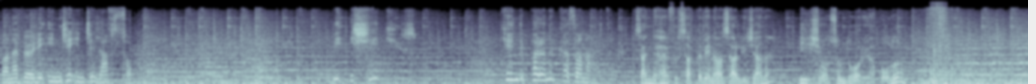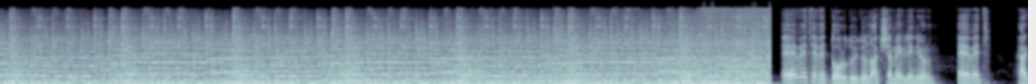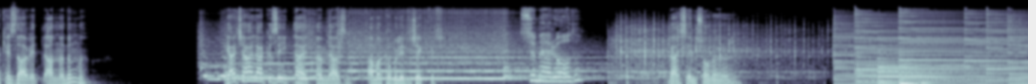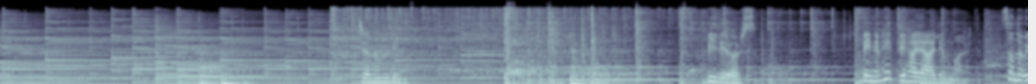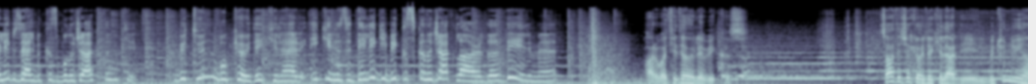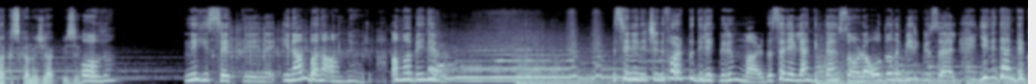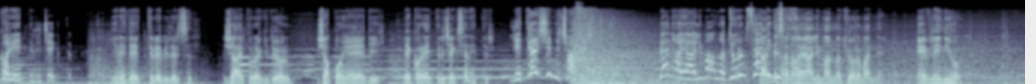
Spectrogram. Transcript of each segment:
Bana böyle ince ince laf sokma. Bir işe gir. Kendi paranı kazan artık. Sen de her fırsatta beni azarlayacağına bir iş olsun doğru yap olur mu? Evet evet doğru duydun. Akşam evleniyorum. Evet. Herkes davetli anladın mı? Gerçi hala kızı ikna etmem lazım. Ama kabul edecektir. Sümer oğlum. Ben seni sonra ararım. Canım benim. Biliyorsun. Benim hep bir hayalim vardı. Sana öyle güzel bir kız bulacaktım ki. Bütün bu köydekiler ikinizi deli gibi kıskanacaklardı değil mi? Parvati de öyle bir kız. Sadece köydekiler değil, bütün dünya kıskanacak bizi. Oğlum, ne hissettiğini inan bana anlıyorum. Ama benim... Senin için farklı dileklerim vardı. Sen evlendikten sonra odanı bir güzel yeniden dekore ettirecektim. Yine de ettirebilirsin. Jaipur'a gidiyorum. Japonya'ya değil. Dekore ettireceksen ettir. Yeter şimdi çağıracağım. Ben hayalimi anlatıyorum sen ben ne de diyorsun? sana hayalimi anlatıyorum anne. Evleniyorum.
